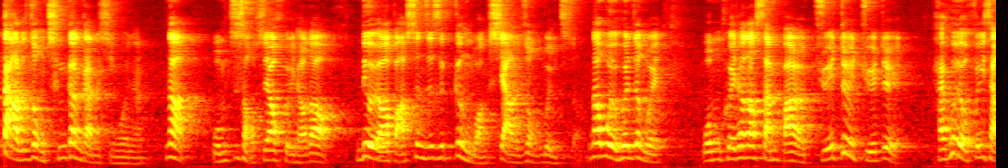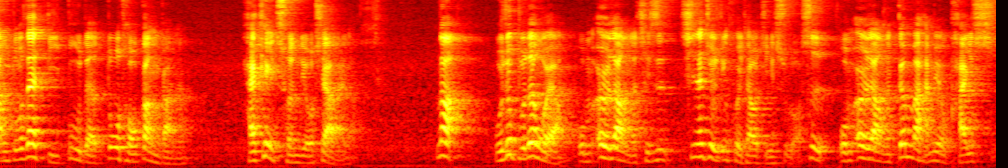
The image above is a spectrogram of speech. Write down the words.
大的这种清杠杆的行为呢，那我们至少是要回调到六幺八，甚至是更往下的这种位置。那我也会认为，我们回调到三八二，绝对绝对还会有非常多在底部的多头杠杆呢，还可以存留下来的。那我就不认为啊，我们二浪呢，其实现在就已经回调结束了，是我们二浪呢根本还没有开始。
